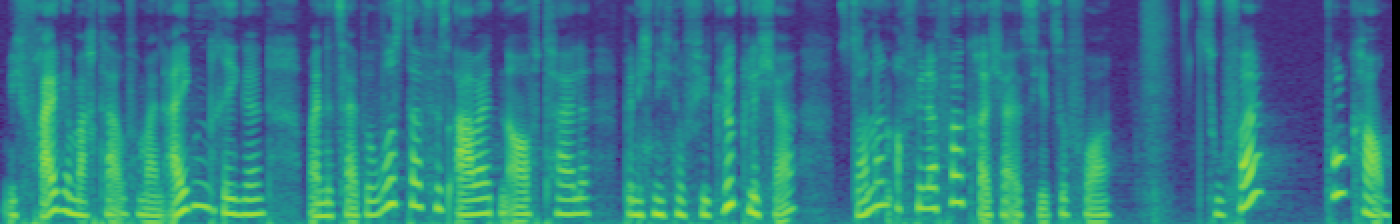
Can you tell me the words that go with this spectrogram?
mich frei gemacht habe von meinen eigenen Regeln, meine Zeit bewusster fürs Arbeiten aufteile, bin ich nicht nur viel glücklicher, sondern auch viel erfolgreicher als je zuvor. Zufall? Wohl kaum.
